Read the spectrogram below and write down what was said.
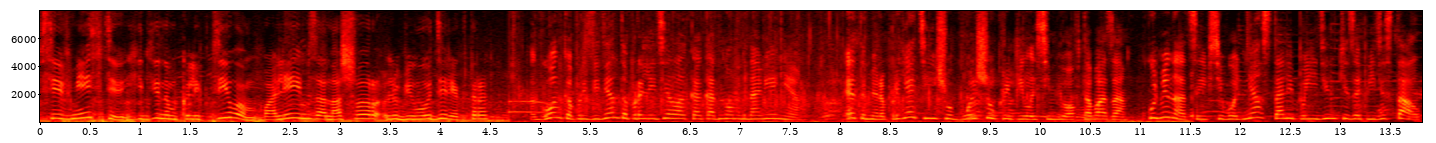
Все вместе, единым коллективом болеем за нашего любимого директора. Гонка президента пролетела как одно мгновение. Это мероприятие еще больше укрепило семью «АвтоВАЗа». Кульминацией всего дня стали поединки за пьедестал.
